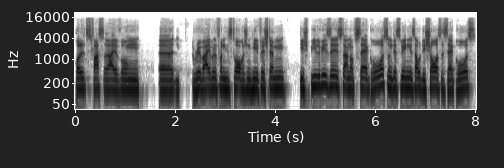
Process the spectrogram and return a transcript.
Holzfassreifung, äh, Revival von historischen Hefestämmen, die Spielwiese ist da noch sehr groß und deswegen ist auch die Chance sehr groß,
